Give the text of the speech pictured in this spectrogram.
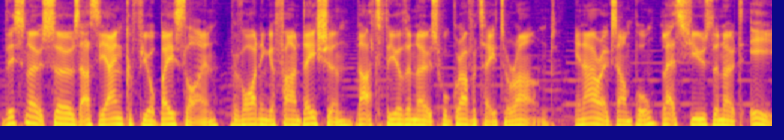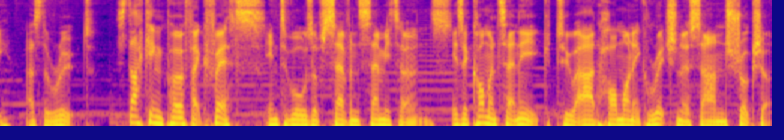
This note serves as the anchor for your bass line, providing a foundation that the other notes will gravitate around. In our example, let's use the note E as the root. Stacking perfect fifths, intervals of seven semitones, is a common technique to add harmonic richness and structure.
